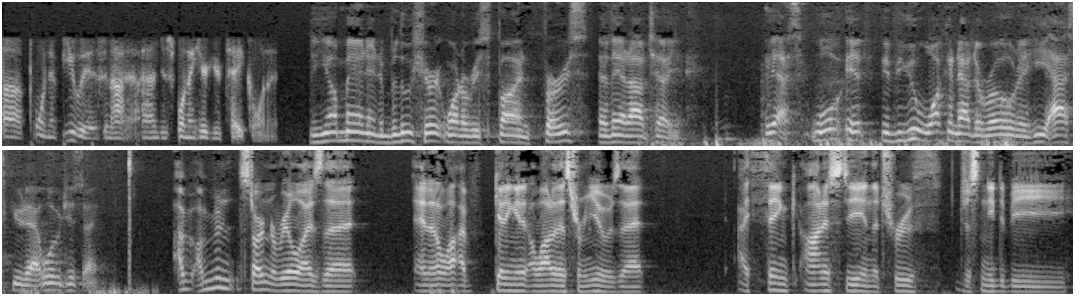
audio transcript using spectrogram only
uh, point of view is, and I, I just want to hear your take on it. The young man in the blue shirt want to respond first, and then I'll tell you. Yes. Well, if if you were walking down the road and he asked you that, what would you say? I've, I've been starting to realize that, and a lot, I'm getting a lot of this from you is that I think honesty and the truth just need to be,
